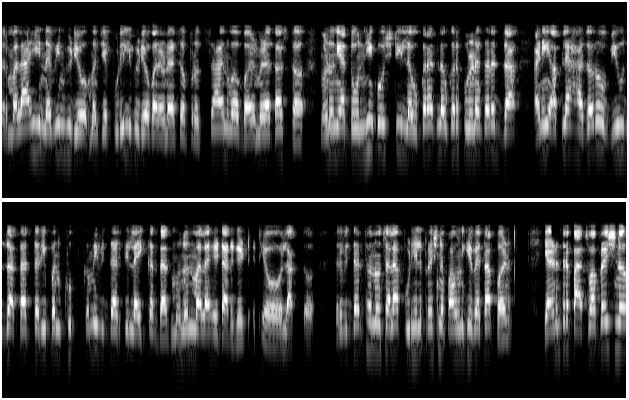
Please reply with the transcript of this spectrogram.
तर मलाही नवीन व्हिडिओ म्हणजे पुढील व्हिडिओ बनवण्याचं प्रोत्साहन व बळ मिळत असतं. म्हणून या दोन्ही गोष्टी लवकरात लवकर पूर्ण करत जा आणि आपल्या हजारो व्ह्यूज जातात तरी पण खूप कमी विद्यार्थी लाईक करतात म्हणून मला हे टार्गेट ठेवावं लागतं. तर विद्यार्थ्यांनो चला पुढील प्रश्न पाहून घेऊयात आपण. यानंतर पाचवा प्रश्न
